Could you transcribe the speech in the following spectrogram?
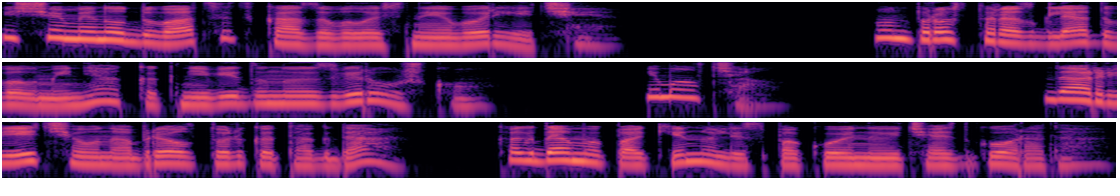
еще минут двадцать сказывалась на его речи. Он просто разглядывал меня, как невиданную зверушку, и молчал. Дар речи он обрел только тогда, когда мы покинули спокойную часть города.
